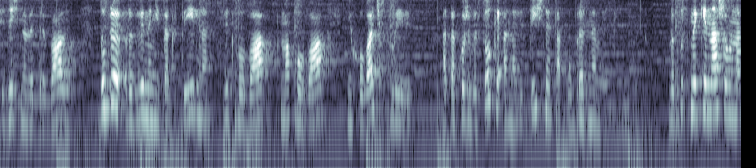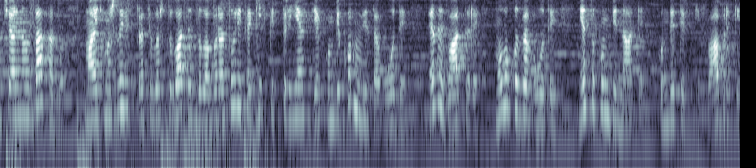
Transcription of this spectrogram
фізична витривалість, добре розвинені тактильна, світлова, смакова, нюхова чутливість, а також високе аналітичне та образне мислення. Випускники нашого навчального закладу мають можливість працевлаштуватись до лабораторій таких підприємств, як комбікормові заводи, елеватори, молокозаводи, м'ясокомбінати, кондитерські фабрики,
